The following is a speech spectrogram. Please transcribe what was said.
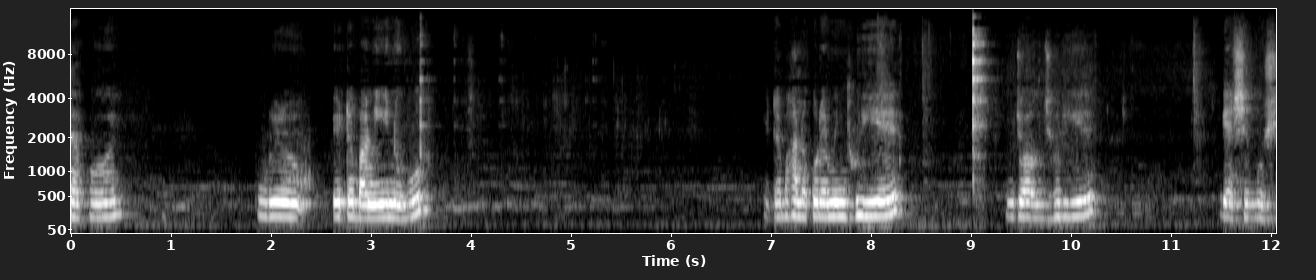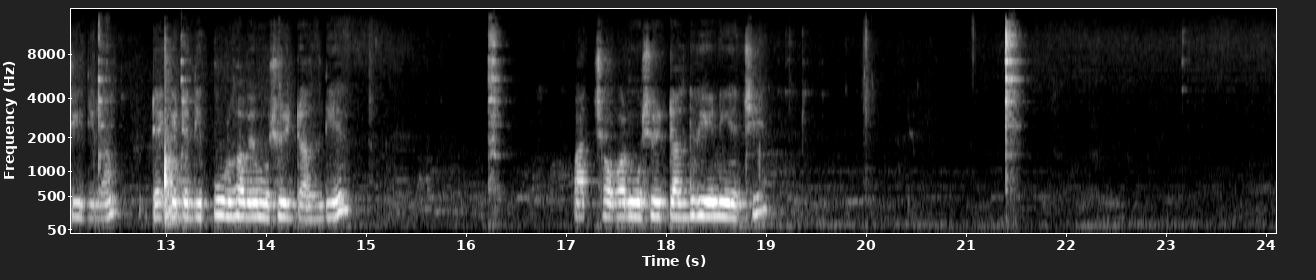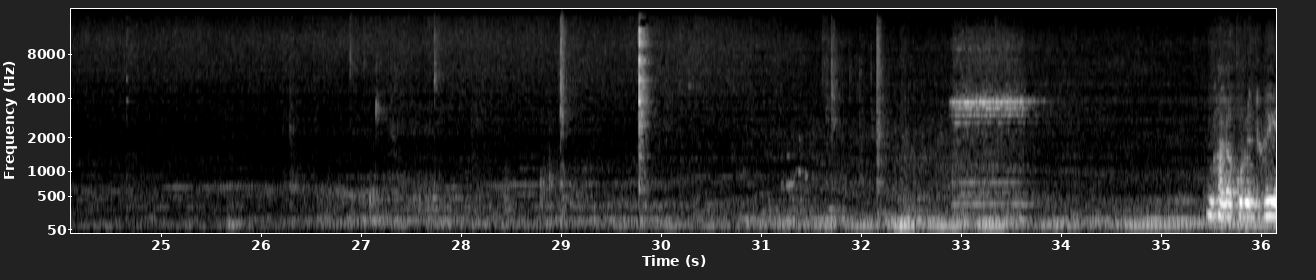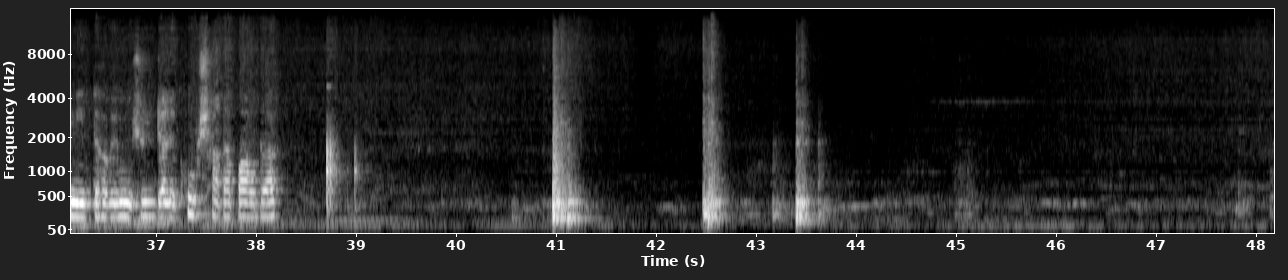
দেখো পুরো এটা বানিয়ে নেব। এটা ভালো করে আমি ধুয়ে, জল ঝরিয়ে গ্যাসে বসিয়ে দিলাম। এটা এটা দিয়ে পুর হবে মুসুরির ডাল দিয়ে। পাঁচ ছবার মুসুরির ডাল ধুয়ে নিয়েছি। ভালো করে ধুয়ে নিতে হবে মুসুর ডালে খুব সাদা পাউডার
